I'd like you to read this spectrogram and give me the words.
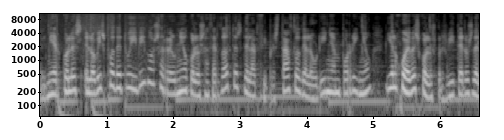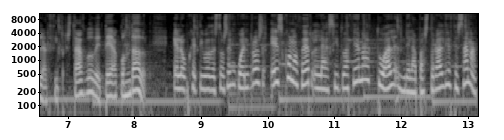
El miércoles, el obispo de Tuy Vigo se reunió con los sacerdotes del arciprestazgo de Lauriña en Porriño y el jueves con los presbíteros del arciprestazgo de Tea Condado. El objetivo de estos encuentros es conocer la situación actual de la pastoral diocesana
